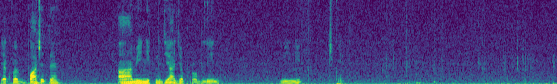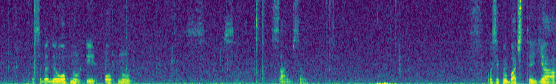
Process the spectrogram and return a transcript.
Як ви бачите. А, мій нік не дядя про, блін. Мій нік. Чекайте. Я себе опну і опну Саймсел. Ось як ви бачите, я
